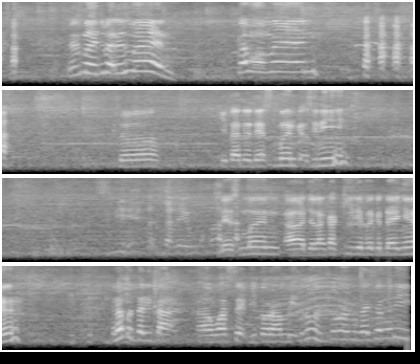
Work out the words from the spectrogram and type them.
Desmond, cepat Desmond. Come on man. so kita ada Desmond kat sini. Desmond uh, jalan kaki dia daripada kedainya. Kenapa tadi tak uh, WhatsApp kita orang ambil terus? Kita orang gajang tadi.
